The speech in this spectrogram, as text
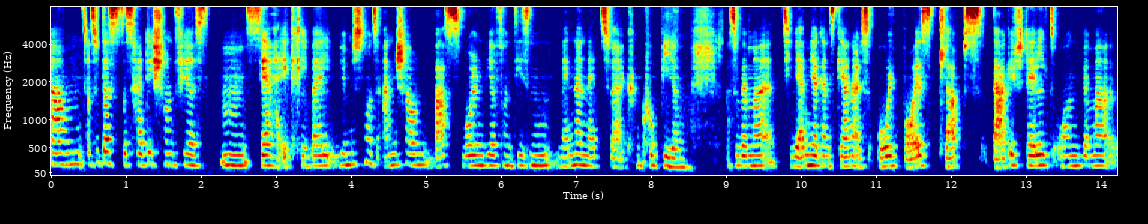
Ähm, also das, das halte ich schon für mm, sehr heikel, weil wir müssen uns anschauen, was wollen wir von diesen Männernetzwerken kopieren. Also wenn man, die werden ja ganz gerne als Old Boys Clubs dargestellt und wenn man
